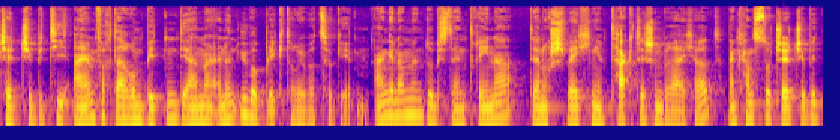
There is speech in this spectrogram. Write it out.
ChatGPT einfach darum bitten, dir einmal einen Überblick darüber zu geben. Angenommen, du bist ein Trainer, der noch Schwächen im taktischen Bereich hat, dann kannst du ChatGPT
